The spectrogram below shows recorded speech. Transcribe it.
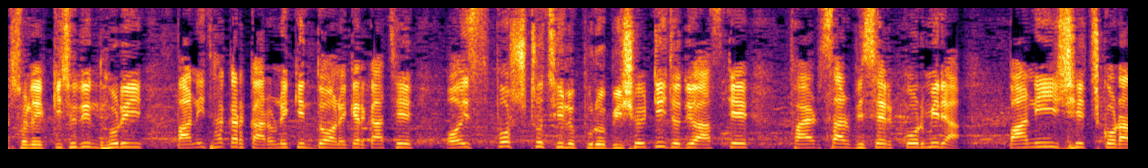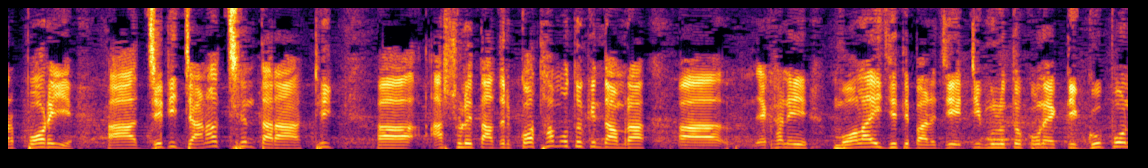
আসলে কিছুদিন ধরেই পানি থাকার কারণে কিন্তু অনেকের কাছে অস্পষ্ট ছিল পুরো বিষয়টি। যদিও আজকে ফায়ার সার্ভিসের কর্মীরা পানি সেচ করার পরে যেটি জানাচ্ছেন তারা, ঠিক আসলে তাদের কথা মতো কিন্তু আমরা এখানে বলাই যেতে পারে যে এটি মূলত কোনো একটি গোপন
